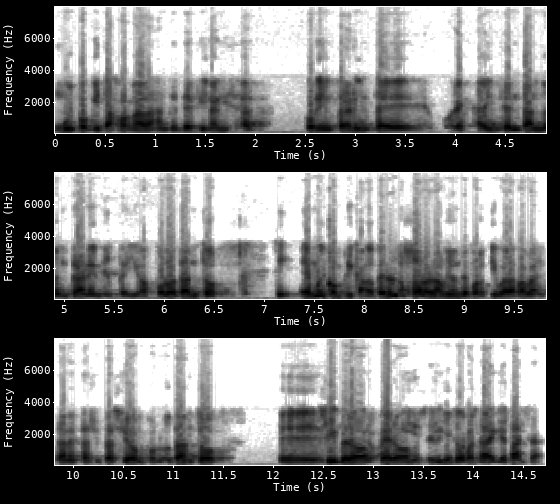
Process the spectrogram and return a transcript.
muy poquitas jornadas antes de finalizar por entrar inte- por estar intentando entrar en el playoff. Por lo tanto, sí, es muy complicado. Pero no solo la Unión Deportiva La Palma está en esta situación, por lo tanto... eh, Sí, pero, pero y- José Víctor, ¿sabe qué pasa?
